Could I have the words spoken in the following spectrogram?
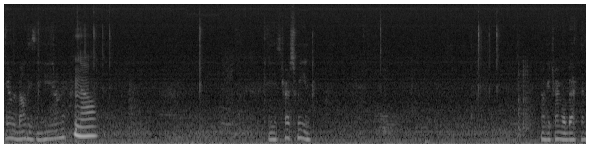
Get on the bouncy thing. Can you get on there? No. Can you try swinging? Okay, try and go back then.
